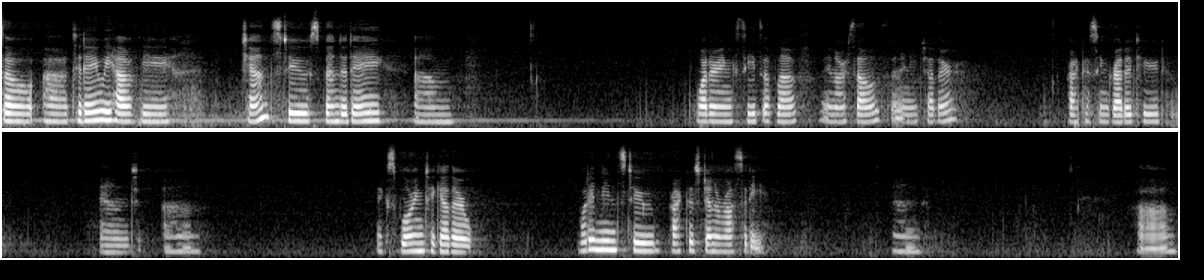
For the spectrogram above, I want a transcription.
So uh, today we have the chance to spend a day um, watering seeds of love in ourselves and in each other, practicing gratitude, and uh, exploring together what it means to practice generosity. Uh,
